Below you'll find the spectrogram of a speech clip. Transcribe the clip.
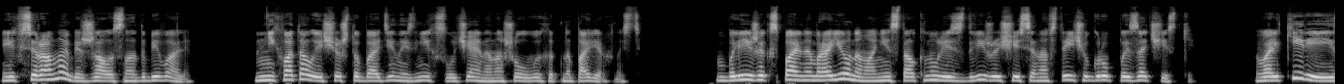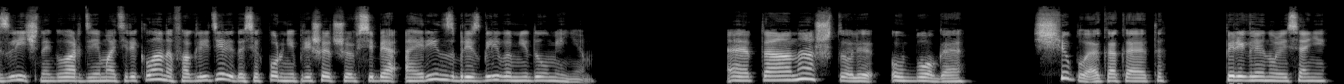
Их все равно безжалостно добивали. Не хватало еще, чтобы один из них случайно нашел выход на поверхность. Ближе к спальным районам они столкнулись с движущейся навстречу группой зачистки. Валькирии из личной гвардии матери кланов оглядели до сих пор не пришедшую в себя Айрин с брезгливым недоумением. «Это она, что ли, убогая? Щуплая какая-то», — переглянулись они.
